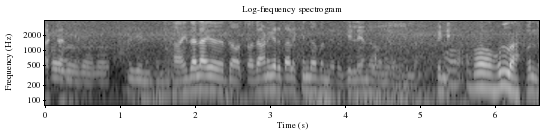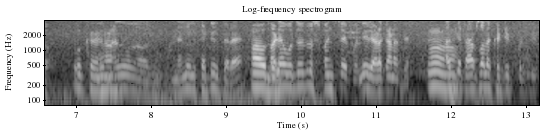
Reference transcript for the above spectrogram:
ಹತ್ತು ಟನ್ಗೆ ಹಾಂ ಇದೆಲ್ಲ ಇದು ತ- ದಾವಣಗೆರೆ ತಾಲೂಕಿಂದ ಬಂದಿರೋ ಜಿಲ್ಲೆಯಿಂದ ಬಂದಿರೋದು ಪಿಂಡಿ. ಓ ಹುಲ್ಲ? ಹುಲ್ಲು. ಓಕೆ ಅದು ಕಟ್ಟಿರ್ತಾರೆ. ಹೌದು. ಮಳೆ ಓದಿದ್ರು ಸ್ಪಂಜ್ ಟೈಪ್ ನೀರು ಎಳ್ಕೊಳತ್ತೆ ಅದಕ್ಕೆ ಟಾರ್ಪಲ ಕಟ್ಟಿಟ್ಬಿಡ್ತೀವಿ.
